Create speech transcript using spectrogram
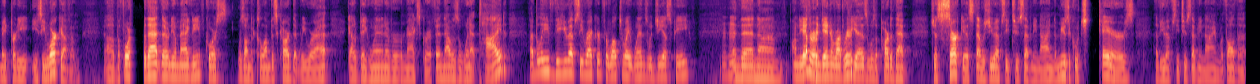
made pretty easy work of him. Uh, before that, though, Neil Magny, of course, was on the Columbus card that we were at. Got a big win over Max Griffin. That was a win that tied, I believe, the UFC record for welterweight wins with GSP. And then um, on the other end, Daniel Rodriguez was a part of that just circus that was UFC 279, the musical chairs of UFC 279 with all the,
